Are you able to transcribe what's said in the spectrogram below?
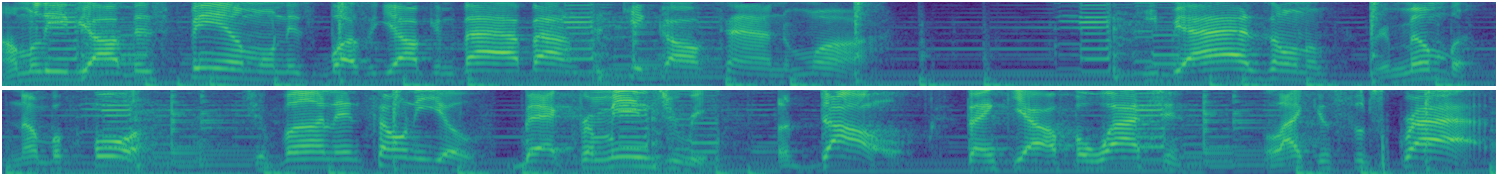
I'ma leave y'all this film on this boy so y'all can vibe out until kickoff time tomorrow. Keep your eyes on them. Remember, number four, Javon Antonio, back from injury, a dog. Thank y'all for watching. Like and subscribe.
